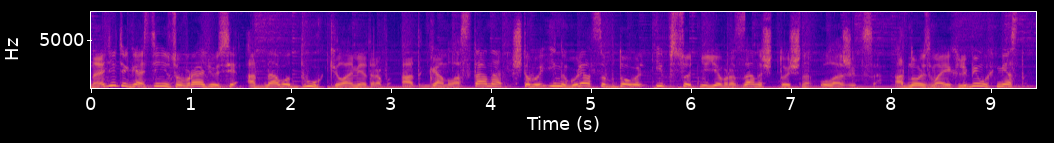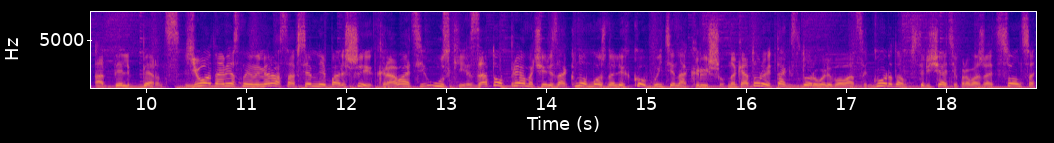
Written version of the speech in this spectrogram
Найдите гостиницу в радиусе 1-2 километров от Гамластана, чтобы и нагуляться вдоволь, и в сотню евро за ночь точно уложиться. Одно из моих любимых мест — отель Бернс. Его одноместный Двухместные номера совсем небольшие, кровати узкие, зато прямо через окно можно легко выйти на крышу, на которой так здорово любоваться городом, встречать и провожать солнце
